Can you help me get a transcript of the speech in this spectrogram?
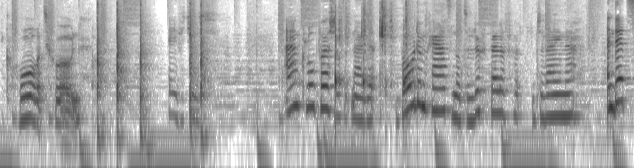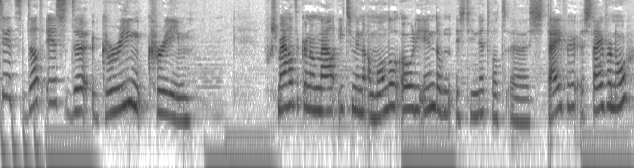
Ik hoor het gewoon eventjes aankloppen. Zodat het naar de bodem gaat en dat de luchtbellen verdwijnen. En that's it. Dat is de green cream. Volgens mij had ik er normaal iets minder amandelolie in. Dan is die net wat uh, stijver, stijver nog.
